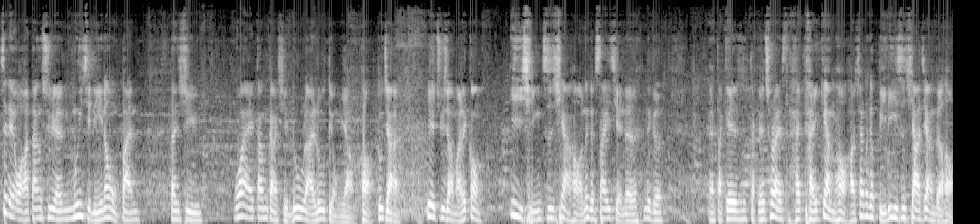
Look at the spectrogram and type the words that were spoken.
这个活动虽然每一年拢有办，但是我的感觉是愈来愈重要哈。都讲叶局长嘛，咧讲疫情之下哈，那个筛检的那个，呃，大家大家出来还筛检哈，好像那个比例是下降的哈。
